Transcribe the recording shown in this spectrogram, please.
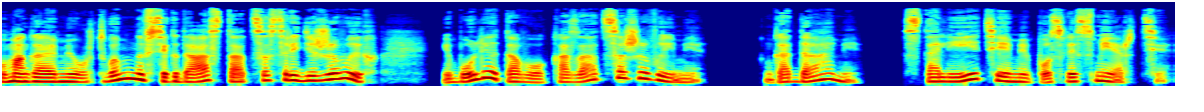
помогая мертвым навсегда остаться среди живых и, более того, казаться живыми годами, столетиями после смерти.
